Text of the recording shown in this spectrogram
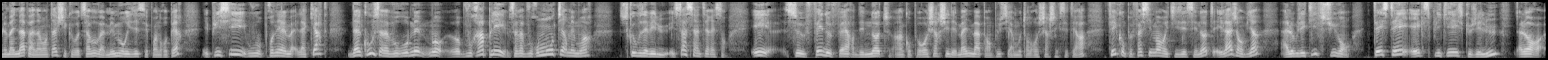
Le mind map a un avantage, c'est que votre cerveau va mémoriser ces points de repère. Et puis si vous prenez la, carte, d'un coup, ça va vous, vous rappeler, ça va vous remonter en mémoire ce que vous avez lu. Et ça, c'est intéressant. Et ce fait de faire des notes, hein, qu'on peut rechercher des mind maps, en plus il y a un moteur de recherche, etc., fait qu'on peut facilement réutiliser ces notes. Et là, j'en viens à l'objectif suivant. tester et expliquer ce que j'ai lu. Alors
